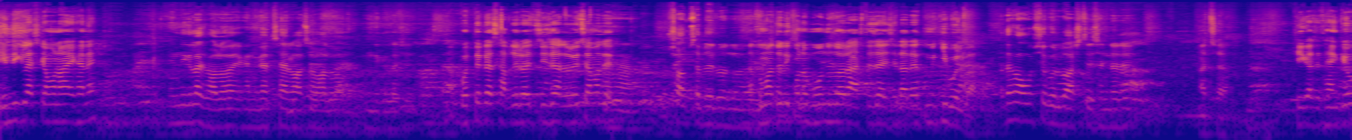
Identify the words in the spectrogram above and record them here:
হিন্দি ক্লাস কেমন হয় এখানে? হিন্দি ক্লাস ভালো হয় এখানকার স্যার আছে ভালো হিন্দি ক্লাসে প্রত্যেকটা সাবজেক্ট টিচার রয়েছে আমাদের? হ্যাঁ। সব সাবজেক্ট তোমার যদি কোনো বন্ধু ধরো আসতে চাইছে তাদের তুমি কি বলবা? দেখো অবশ্যই বলব আসতে সেন্টারে আচ্ছা ঠিক আছে থ্যাংক ইউ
